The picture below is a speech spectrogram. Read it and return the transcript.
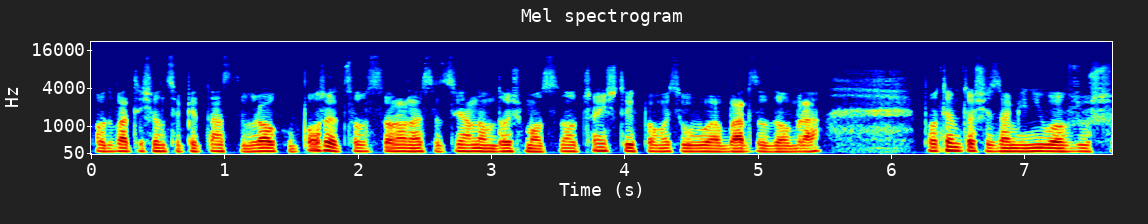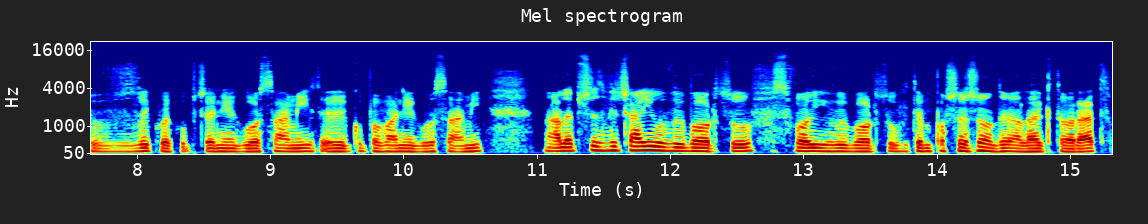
po 2015 roku poszedł w stronę socjalną dość mocno. Część tych pomysłów była bardzo dobra. Potem to się zamieniło już w zwykłe kupczenie głosami, e, kupowanie głosami, no ale przyzwyczaił wyborców, swoich wyborców i ten poszerzony elektorat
